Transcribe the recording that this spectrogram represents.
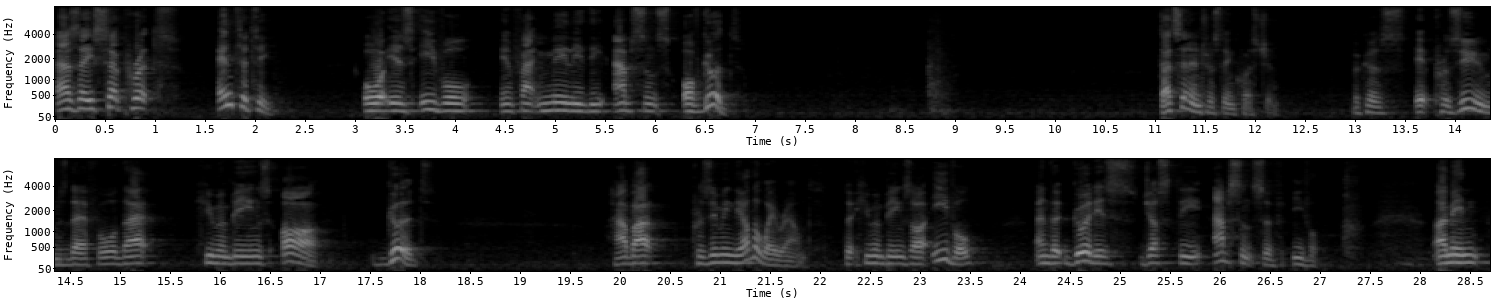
as a separate entity? Or is evil, in fact, merely the absence of good? That's an interesting question because it presumes, therefore, that human beings are good. How about presuming the other way around? That human beings are evil and that good is just the absence of evil? I mean,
